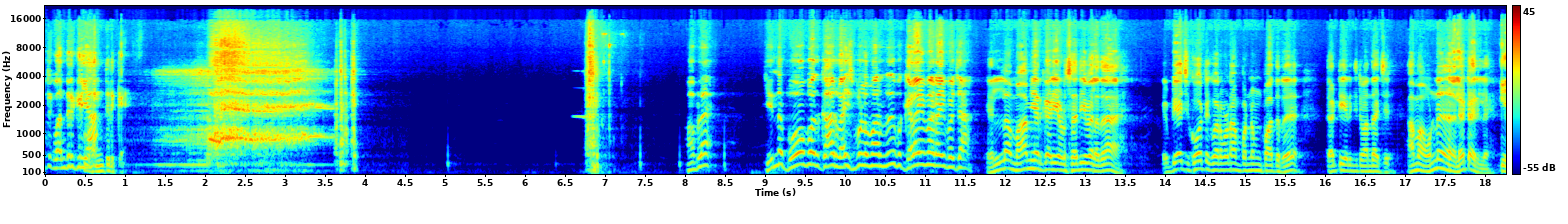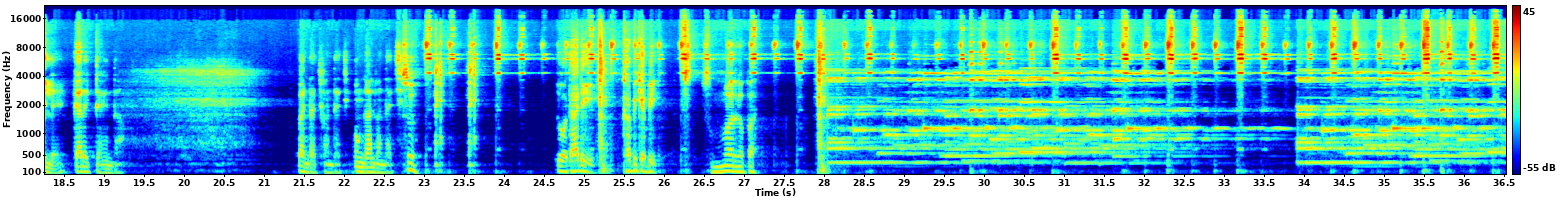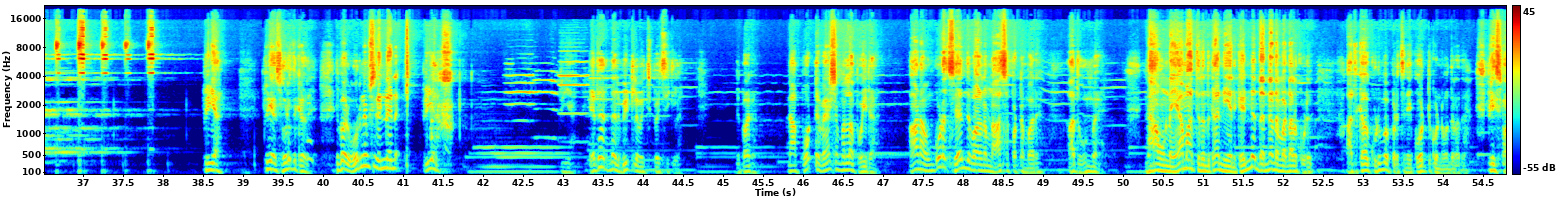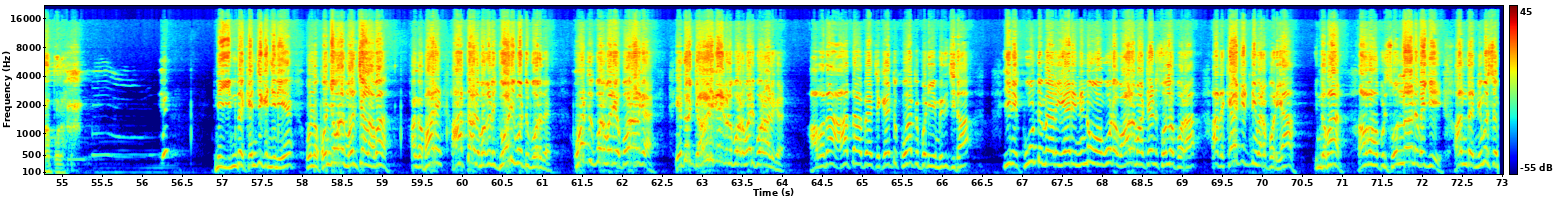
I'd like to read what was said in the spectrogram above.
கோர்ட்டுக்கு வந்திருக்கிறியா? வந்திருக்கேன். மாப்ள என்ன போகும்போது கார் வயசு புள்ளமா இருந்தது இப்ப கிளவி மாதிரி ஆகி போச்சா? எல்லாம் மாமியார் காரியோட சரி வேலை தான் எப்படியாச்சும் கோர்ட்டுக்கு வரவிடாம பண்ணணும்னு பார்த்துட்டு தட்டி எரிஞ்சிட்டு வந்தாச்சு. ஆமா ஒண்ணு லேட் ஆயிரல இல்ல கரெக்ட் டைம் தான். வந்தாச்சு வந்தாச்சு. உங்க ஆள் வந்தாச்சு. Yo daddy Kabhi Kabhi. சும்மா இருங்கப்பா. பிரியா பிரியா சொல்றது கேளு. இப்ப பாரு, ஒரு நிமிஷம் நின்னு பிரியா. பிரியா எதா இருந்தாலும் வீட்டுல வச்சு பேசிக்கலாம். இது பாரு நான் போட்ட வேஷம் எல்லாம் போயிடா. ஆனா உன் கூட சேர்ந்து வாழணும்னு ஆசைப்பட்ட பாரு. அது உண்மை. நான் உன்னை ஏமாத்துறதுக்கா நீ எனக்கு என்ன தண்டனை வேணாலும் கொடு. அதுக்காக குடும்ப பிரச்சனை கோர்ட்டு கொண்டு வந்துடாத. ப்ளீஸ் வா போலாம். நீ இந்த கெஞ்சி கெஞ்சினிய உன்னை கொஞ்சமாவது மதிச்சாலாவா அங்க பாரு ஆத்தாடு மகளும் ஜோடி போட்டு போறது. கோர்ட்டுக்கு போற மாதிரியே போறாளுங்க. ஏதோ ஜவுளி கைகள் போற மாதிரி போறாளுங்க. அவதான் ஆத்தா பேச்சை கேட்டு கோர்ட்டு படியை மிதிச்சுதான் இனி கூண்டு மேல ஏறி நின்னு உன் கூட வாழ மாட்டேன்னு சொல்ல போறா? அதை கேட்டுட்டு நீ வர போறியா? இந்த பார் அவ அப்படி சொன்னான்னு வையி அந்த நிமிஷம்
